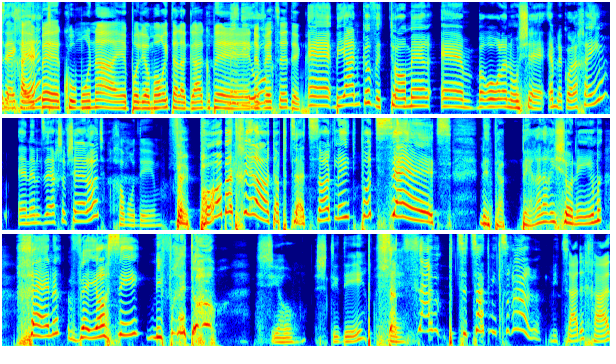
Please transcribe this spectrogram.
משגשגת. חיים בקומונה אה, פוליומורית על הגג. בנווה צדק. אה, ביאנקה ותומר, אה, ברור לנו שהם לכל החיים, אין על זה עכשיו שאלות. חמודים. ופה מתחילות הפצצות להתפוצץ. נדבר על הראשונים, חן ויוסי נפרדו. שיו, שתדעי, פצצה, פצצת מצרר. מצד אחד,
